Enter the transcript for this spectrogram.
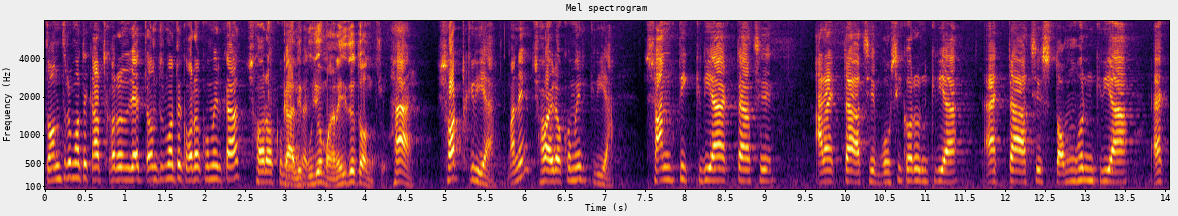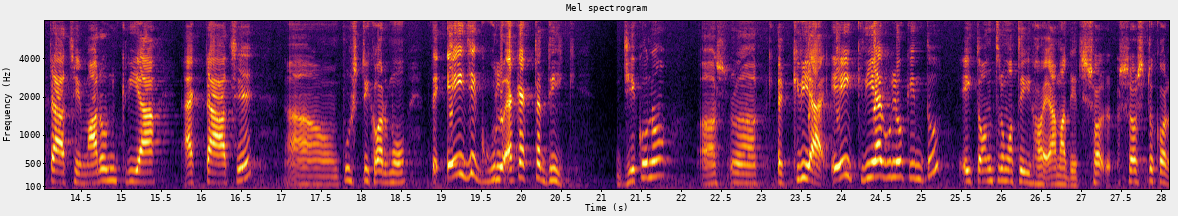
তন্ত্রমতে কাজ করানো যায় তন্ত্রমতে ক রকমের কাজ ছ রকমের কালী পুজো মানেই তো তন্ত্র। হ্যাঁ। ক্রিয়া মানে ছয় রকমের ক্রিয়া। শান্তি ক্রিয়া একটা আছে আর একটা আছে বশীকরণ ক্রিয়া, একটা আছে স্তম্ভন ক্রিয়া, একটা আছে মারণ ক্রিয়া, একটা আছে পুষ্টিকর্ম। তো এই যেগুলো এক একটা দিক, যে কোনো ক্রিয়া, এই ক্রিয়াগুলো কিন্তু এই তন্ত্রমতেই হয় আমাদের। ষষ্ঠকর,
